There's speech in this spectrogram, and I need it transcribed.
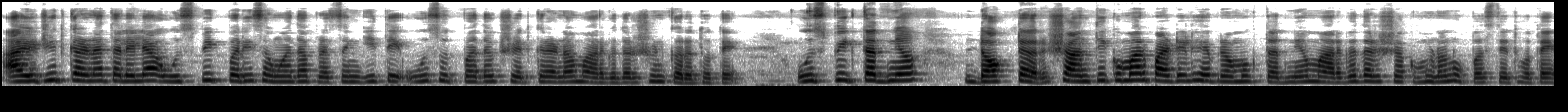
आयोजित करण्यात आलेल्या ऊसपीक परिसंवादाप्रसंगी ते ऊस उत्पादक शेतकऱ्यांना मार्गदर्शन करत होते. ऊसपीक तज्ज्ञ डॉक्टर शांतिकुमार पाटील हे प्रमुख तज्ज्ञ मार्गदर्शक म्हणून उपस्थित होते.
